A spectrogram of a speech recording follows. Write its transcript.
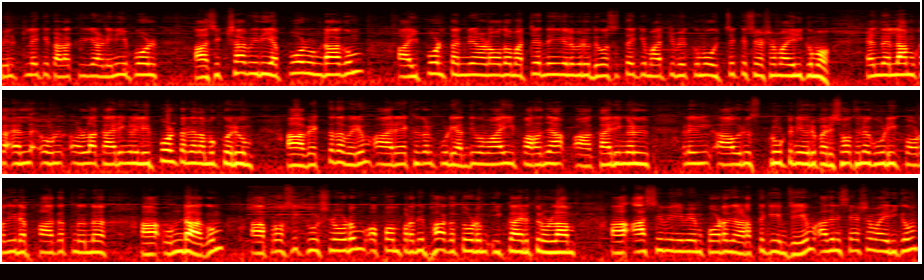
മിനിറ്റിലേക്ക് കടക്കുകയാണ്. ഇനിയിപ്പോൾ ശിക്ഷാവിധി എപ്പോഴുണ്ടാകും? ഇപ്പോൾ തന്നെയാണോ അതോ മറ്റെന്തെങ്കിലും ഒരു ദിവസത്തേക്ക് മാറ്റിവെക്കുമോ ഉച്ചയ്ക്ക് ശേഷമായിരിക്കുമോ? എന്നെല്ലാം ഉള്ള കാര്യങ്ങളിൽ ഇപ്പോൾ തന്നെ നമുക്കൊരു വ്യക്തത വരും. ആ രേഖകൾ കൂടി അന്തിമമായി പറഞ്ഞ കാര്യങ്ങളിൽ ഒരു സ്ക്രൂട്ടിനി ഒരു പരിശോധന കൂടി കോടതിയുടെ ഭാഗത്തു നിന്ന് ഉണ്ടാകും. പ്രോസിക്യൂഷനോടും ഒപ്പം പ്രതിഭാഗത്തോടും ഇക്കാര്യത്തിലുള്ള ആശയവിനിമയം കോടതി നടത്തുകയും ചെയ്യും. അതിനുശേഷമായിരിക്കും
